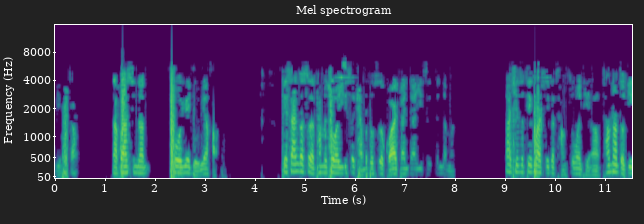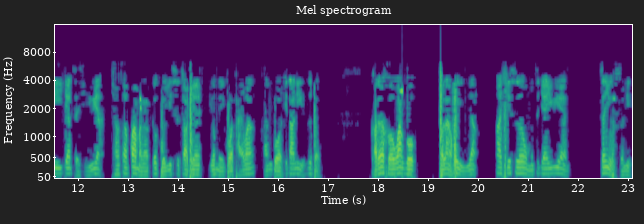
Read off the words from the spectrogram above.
迷糊仗。那关系呢，拖越久越好。第三个是，他们说医师全部都是国外专家医师，真的吗？那其实这块是一个常识问题啊。常常走进一家整形医院，墙上挂满了各国医师照片，有美国、台湾、韩国、意大利、日本，搞得和万国博览会一样。那其实我们这家医院真有实力，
